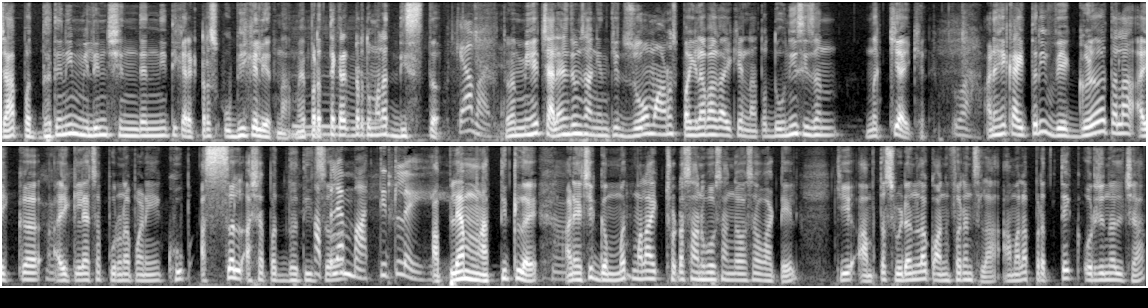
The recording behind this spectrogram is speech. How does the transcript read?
ज्या पद्धतीने मिलिंद शिंदेंनी ती कॅरेक्टर्स उभी केली आहेत ना म्हणजे प्रत्येक कॅरेक्टर तुम्हाला दिसतं. आहे. त्यामुळे मी हे चॅलेंज देऊन सांगेन की जो माणूस पहिला भाग ऐकेल ना तो दोन्ही सीझन नक्की ऐकेल. आणि हे काहीतरी वेगळं त्याला ऐक ऐकल्याचं पूर्णपणे खूप अस्सल अशा पद्धतीचं आपल्या मातीतलं आहे हे. आपल्या मातीतलं आहे. हं. आणि याची गंमत मला एक छोटासा अनुभव सांगावासा वाटेल की आता स्वीडनला कॉन्फरन्सला आम्हाला प्रत्येक ओरिजिनलच्या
